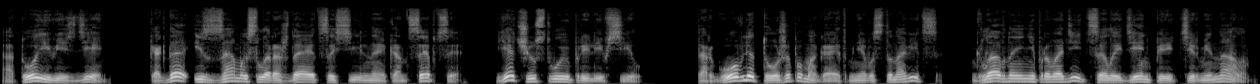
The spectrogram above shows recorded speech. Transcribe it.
а то и весь день. Когда из замысла рождается сильная концепция, я чувствую прилив сил. Торговля тоже помогает мне восстановиться. Главное не проводить целый день перед терминалом.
